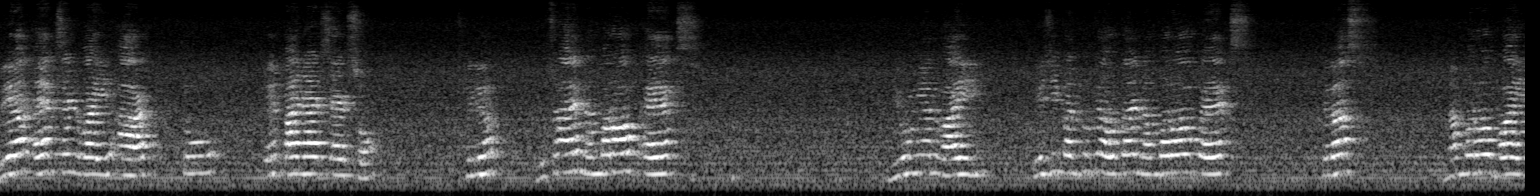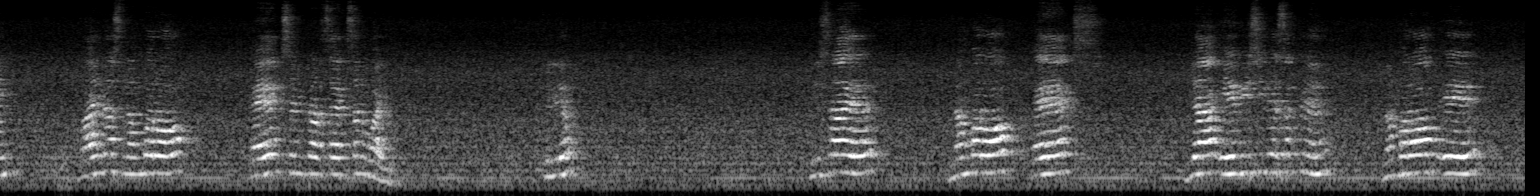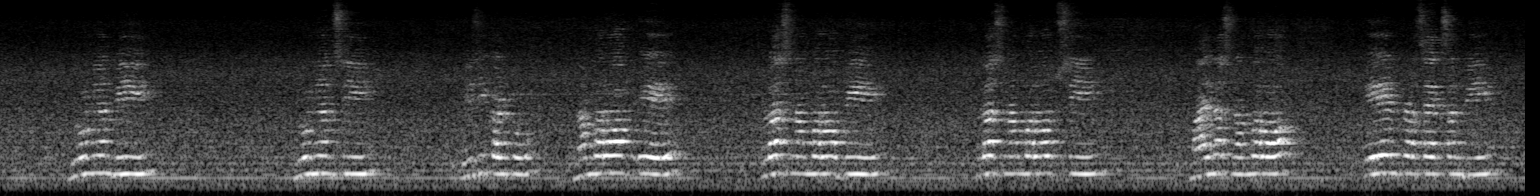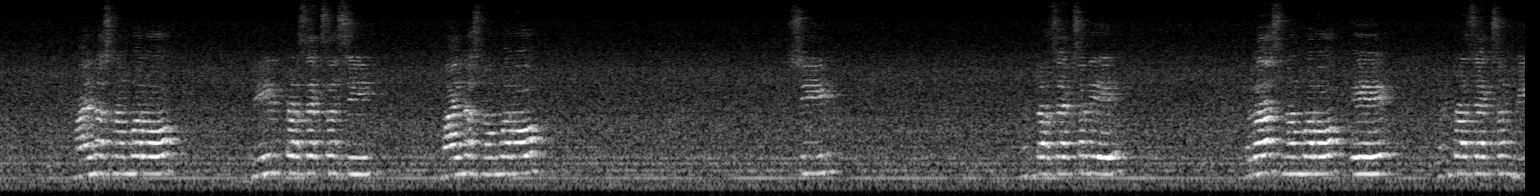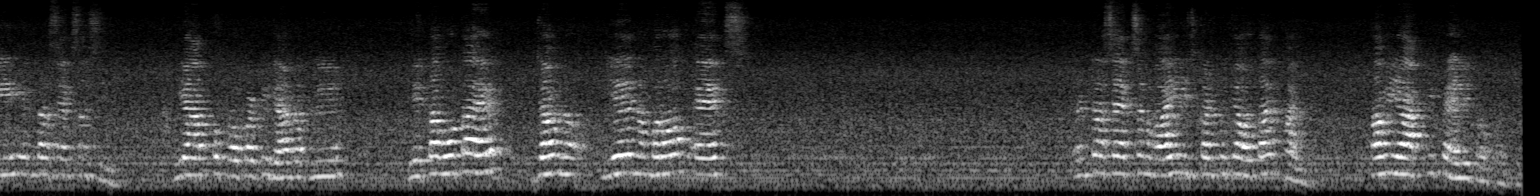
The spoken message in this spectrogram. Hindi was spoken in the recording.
where x and y are two infinite sets हो क्लियर दूसरा है number of X union Y is equal क्या होता है? Number of X plus number of Y minus number of X intersection Y clear तीसरा है नंबर ऑफ़ एक्स या ए बी सी ले सकते हैं। Number of A, union B union C is equal to number of A plus number of B plus number of C minus number of A intersection B minus number of B intersection C minus number of C intersection A plus number of A intersection B intersection C ये आपको प्रॉपर्टी ध्यान रखनी है। ये तब होता है जब न, ये number of X intersection Y is equal to क्या होता है? फाइव तब ये आपकी पहली प्रॉपर्टी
